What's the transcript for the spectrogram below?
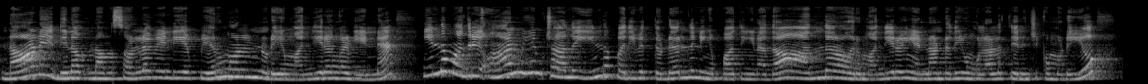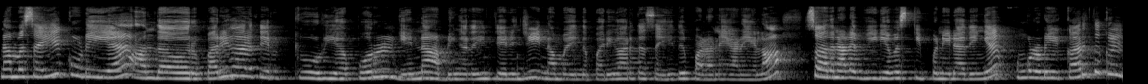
நாளை தினம் நாம் சொல்ல வேண்டிய பெருமாளினுடைய மந்திரங்கள் என்ன? இந்த மாதிரி ஆன்மீகம் சார்ந்த இந்த பதிவை தொடர்ந்து நீங்கள் பார்த்தீங்கன்னா தான் அந்த ஒரு மந்திரம் என்ன என்னன்றதையும் உங்களால் தெரிஞ்சுக்க முடியும். நம்ம செய்யக்கூடிய அந்த ஒரு பரிகாரத்திற்குரிய பொருள் என்ன அப்படிங்கிறதையும் தெரிஞ்சு நம்ம இந்த பரிகாரத்தை செய்து பலனை அடையலாம். ஸோ அதனால் வீடியோவை ஸ்கிப் பண்ணிடாதீங்க. உங்களுடைய கருத்துக்கள்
